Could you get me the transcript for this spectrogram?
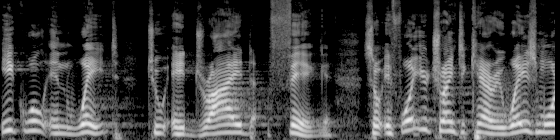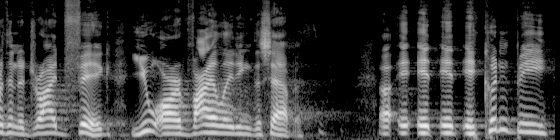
equal in weight to a dried fig. So if what you're trying to carry weighs more than a dried fig, you are violating the Sabbath. Uh, it, it, it, it couldn't be,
